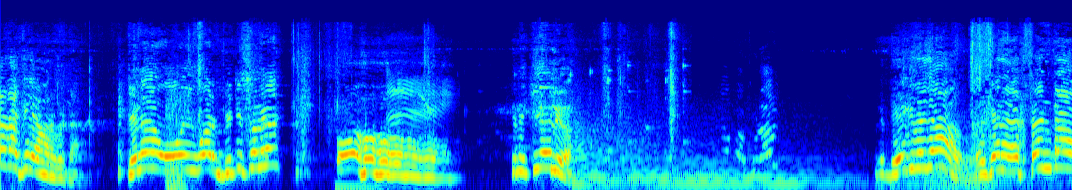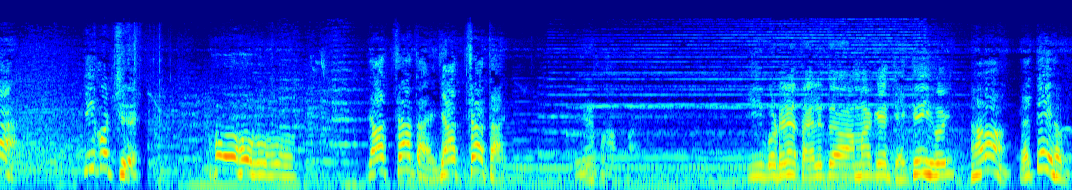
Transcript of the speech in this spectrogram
লাগাচ্ছিলে আমার বেটা। কেন ওই ওর বিটির সঙ্গে ও হো হো। কেন কি হলো দেখবে যাও ওইখানে অ্যাকশনটা কি করছে? ও হো হো। যাচ্ছা তাই যাচ্ছা তাই। এ বাবা। কি বটে তাহলে তো আমাকে যেতেই হই। হ্যাঁ এতেই হবে।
